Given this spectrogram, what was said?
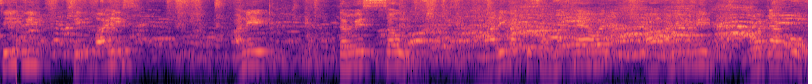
શીખવી શીખવાડીશ. અને તમે સૌ મારી વાતથી સંમત થયા હોય અને મને વોટ આપો.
